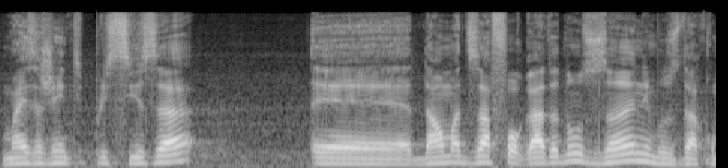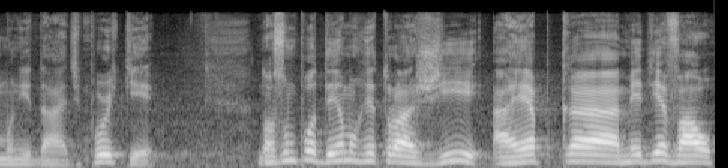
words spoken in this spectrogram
mas a gente precisa é, dar uma desafogada nos ânimos da comunidade. Por quê? Nós não podemos retroagir à época medieval.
